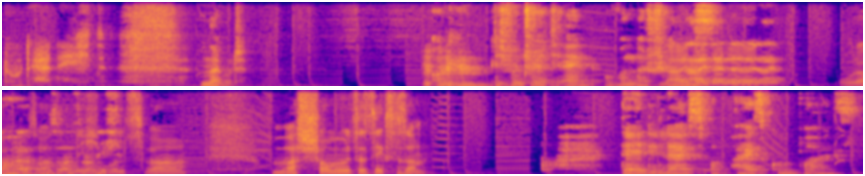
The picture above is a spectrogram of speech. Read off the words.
tut er nicht. Na gut. Okay. Ich wünsche euch einen wunderschönen Nein, Nein, nein, nein, nein, nein. Oder? Oder? Also, also Also nicht. Und zwar, was schauen wir uns als nächstes an? Daily Lives of High School Boys.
